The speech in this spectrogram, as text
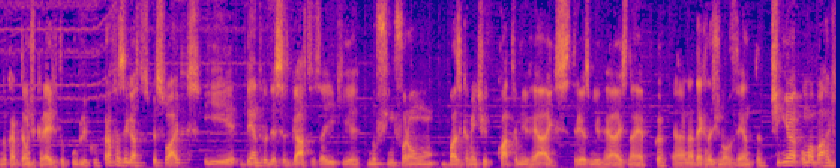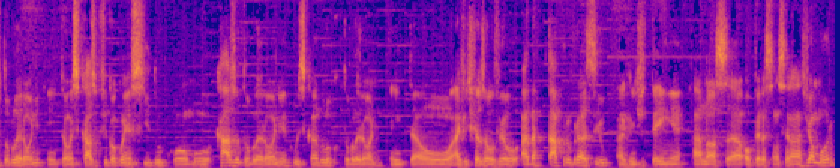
no cartão de crédito público para fazer gastos pessoais. E dentro desses gastos aí, que no fim foram basicamente 4 mil reais, 3 mil reais na época, eh, na década de 90, tinha uma barra de Toblerone. Então esse caso ficou conhecido como caso Toblerone, o escândalo Toblerone. Então a gente resolveu adaptar para o Brasil. A gente tem a nossa Operação Serenatas de Amor,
